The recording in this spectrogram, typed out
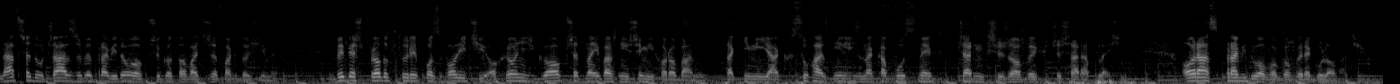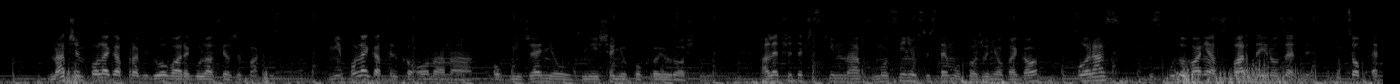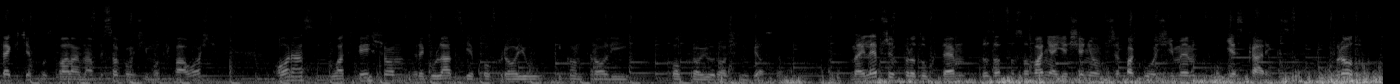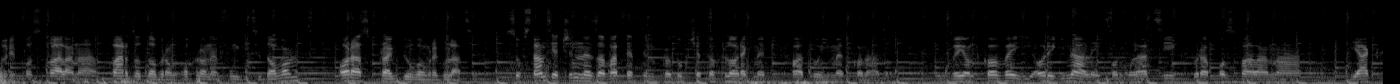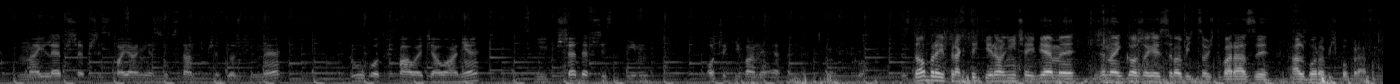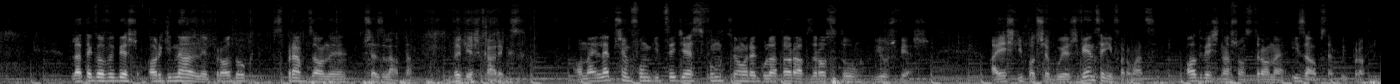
Nadszedł czas, żeby prawidłowo przygotować rzepak do zimy. Wybierz produkt, który pozwoli Ci ochronić go przed najważniejszymi chorobami, takimi jak sucha znielizna kapustnych, czerń krzyżowych czy szara pleśń, oraz prawidłowo go wyregulować. Na czym polega prawidłowa regulacja rzepaku? Nie polega tylko ona na obniżeniu, zmniejszeniu pokroju roślin, ale przede wszystkim na wzmocnieniu systemu korzeniowego oraz zbudowania zwartej rozety, co w efekcie pozwala na wysoką zimotrwałość oraz łatwiejszą regulację pokroju i kontroli pokroju roślin wiosną. Najlepszym produktem do zastosowania jesienią w rzepaku ozimym jest Caryx. Produkt, pozwala na bardzo dobrą ochronę fungicydową oraz prawidłową regulację. Substancje czynne zawarte w tym produkcie to chlorek mepikwatu i metkonazol. W wyjątkowej i oryginalnej formulacji, która pozwala na jak najlepsze przyswajanie substancji przez roślinę, długotrwałe działanie i przede wszystkim oczekiwany efekt. Z dobrej praktyki rolniczej wiemy, że najgorzej jest robić coś dwa razy albo robić poprawki. Dlatego wybierz oryginalny produkt sprawdzony przez lata. Wybierz Caryx. O najlepszym fungicydzie z funkcją regulatora wzrostu już wiesz. A jeśli potrzebujesz więcej informacji, odwiedź naszą stronę i zaobserwuj profil.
